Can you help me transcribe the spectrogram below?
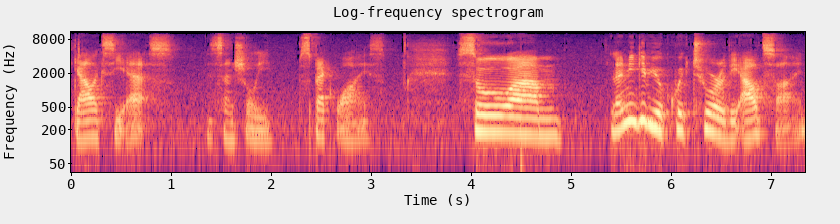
Galaxy S, essentially, spec-wise. So um, let me give you a quick tour of the outside,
